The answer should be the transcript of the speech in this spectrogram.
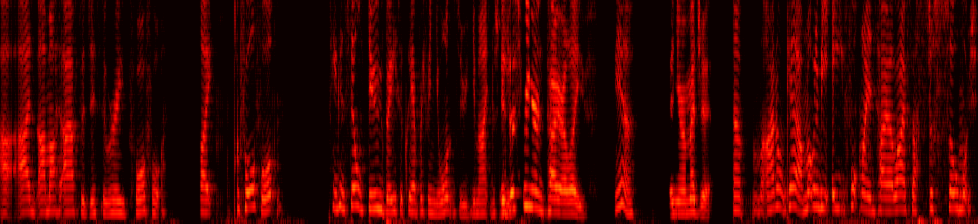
I I I I have to disagree. Four foot, like four foot, you can still do basically everything you want to. You might just Is need- this for your entire life? yeah. Then you're a midget. Um, I don't care. I'm not going to be eight foot my entire life. That's just so much.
